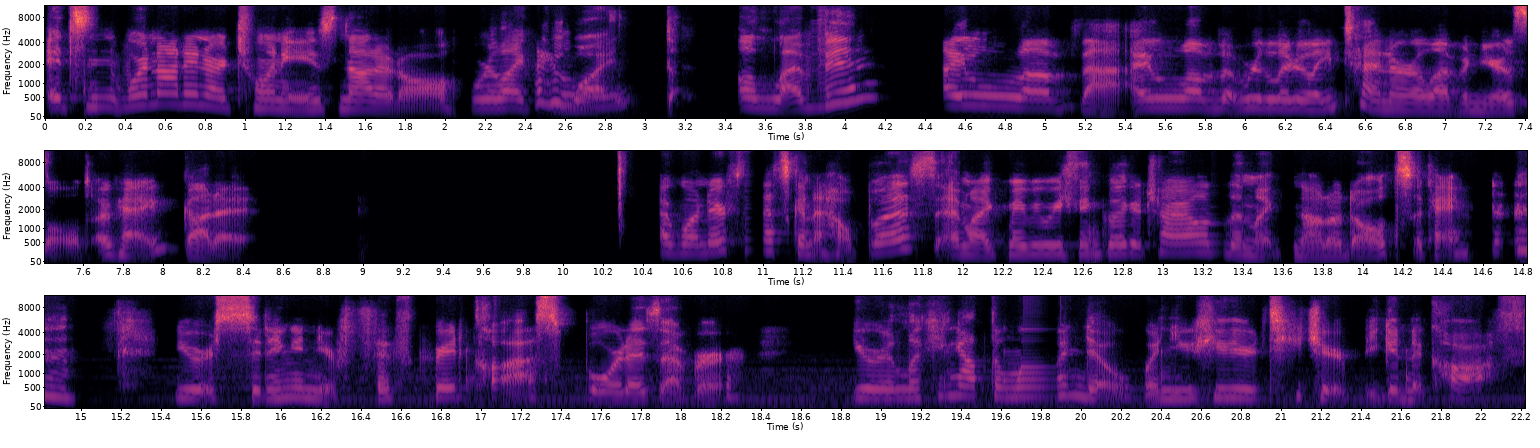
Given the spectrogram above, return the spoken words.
It's we're not in our twenties, not at all. We're like I what eleven? I love that. I love that we're literally 10 or 11 years old. Okay, got it. I wonder if that's going to help us. And like maybe we think like a child and like not adults. Okay. you are sitting in your fifth grade class, bored as ever. You're looking out the window when you hear your teacher begin to cough.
